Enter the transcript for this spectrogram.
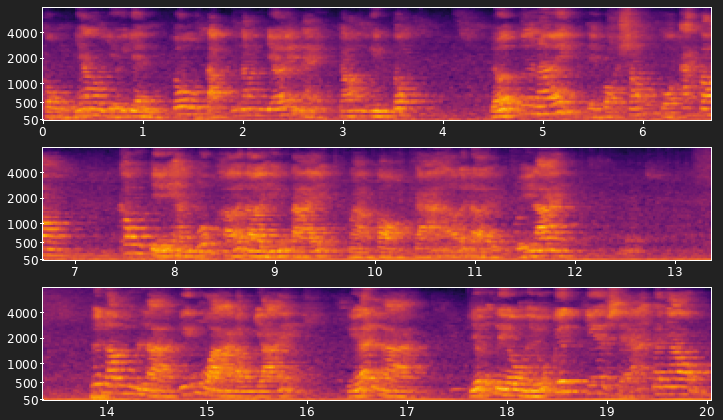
cùng nhau giữ gìn tu tập năm giới này cho nghiêm túc được như thế thì cuộc sống của các con không chỉ hạnh phúc ở đời hiện tại mà còn cả ở đời vị lai. Thứ năm là kiến hòa đồng giải, nghĩa là những điều hiểu biết chia sẻ cho nhau.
